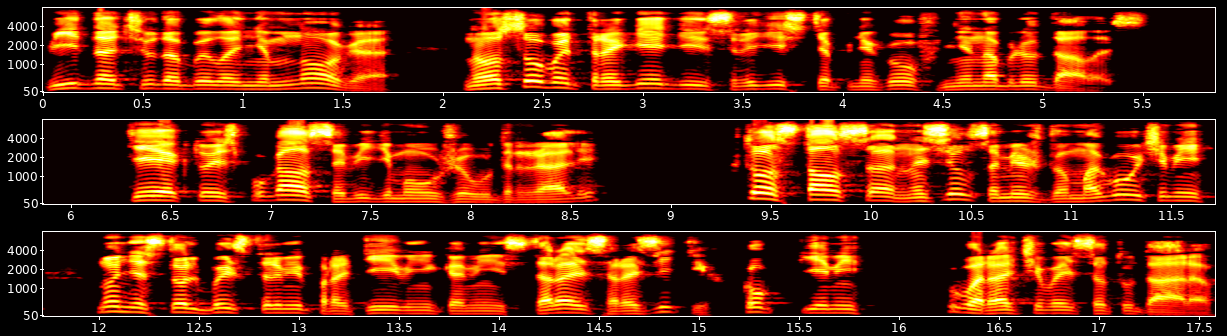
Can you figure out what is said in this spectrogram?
Видно, отсюда было немного, но особой трагедии среди степняков не наблюдалось. Те, кто испугался, видимо, уже удрали. Кто остался, носился между могучими, но не столь быстрыми противниками, стараясь разить их копьями, уворачиваясь от ударов.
